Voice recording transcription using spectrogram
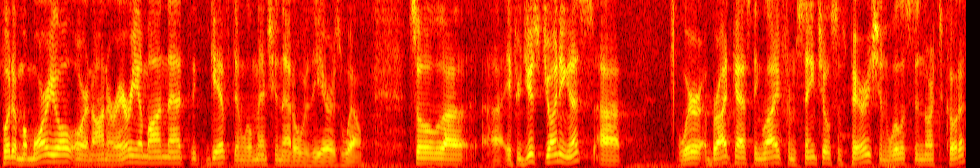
put a memorial or an honorarium on that gift, and we'll mention that over the air as well. So uh, uh, if you're just joining us, uh, we're broadcasting live from St. Joseph's Parish in Williston, North Dakota.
